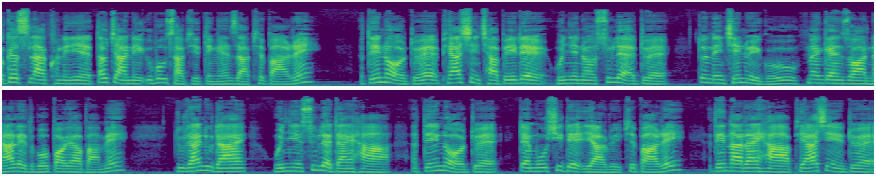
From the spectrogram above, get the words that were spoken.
ဩဂတ်စ်လ9ရက်တောက်ကြနေ့ဥပုသ္စာဖြစ်တင်ငန်းစာဖြစ်ပါတယ်။အသင်းတော်အတွက်ဖျားရှင်ချပေးတဲ့ဝိညာဉ်တော်ဆုလက်အတွက်တွင်တင်ချင်းတွေကိုမှန်ကန်စွာနားလည်သဘောပေါက်ရပါမယ်။လူတိုင်းလူတိုင်းဝိညာဉ်ဆုလက်တိုင်းဟာအသင်းတော်အတွက်တန်မိုးရှိတဲ့အရာတွေဖြစ်ပါတယ်။အသင်းသားတိုင်းဟာဖျားရှင်အတွက်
